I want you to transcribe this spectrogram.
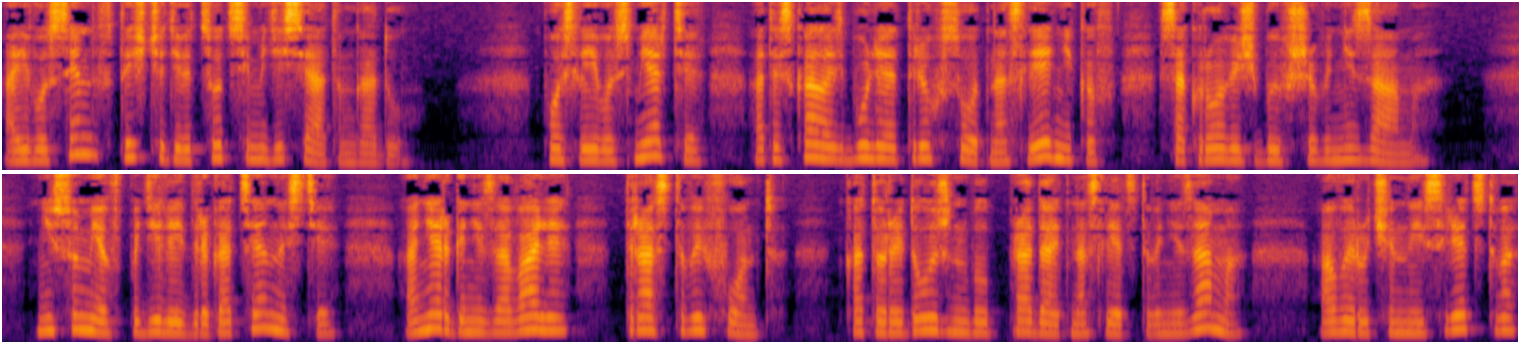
а его сын в 1970 году. После его смерти отыскалось более трехсот наследников сокровищ бывшего Низама. Не сумев поделить драгоценности, они организовали трастовый фонд, который должен был продать наследство Низама, а вырученные средства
